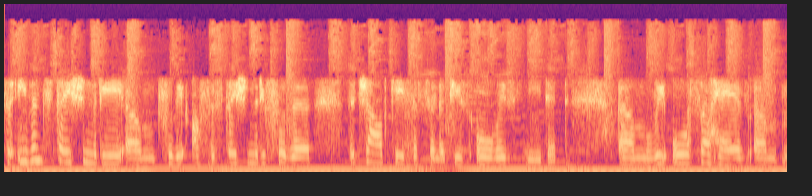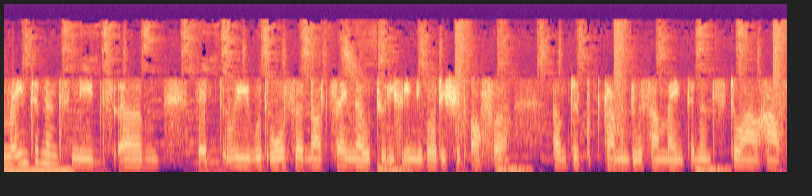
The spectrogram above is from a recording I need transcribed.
So even stationery um, for the office, stationery for the the childcare facility is always needed. Um, we also have um, maintenance needs that we would also not say no to if anybody should offer um, to come and do some maintenance to our house.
